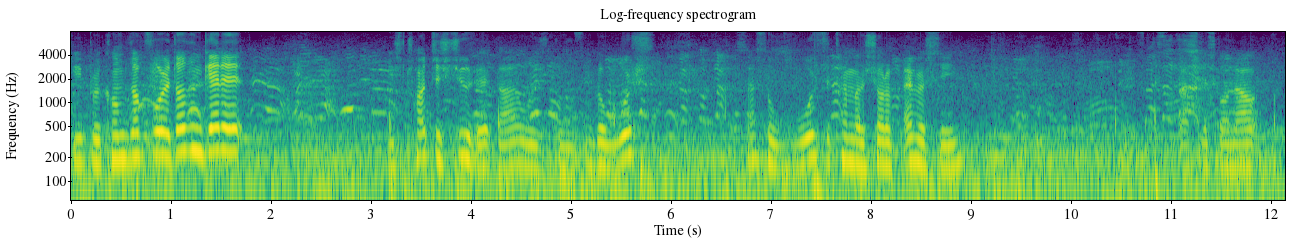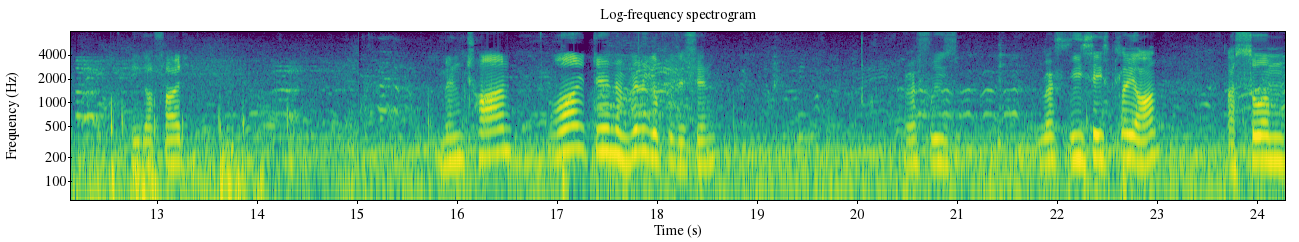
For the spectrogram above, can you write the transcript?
Keeper comes up for it, doesn't get it. He's tried to shoot it. That was the, the worst. That's the worst attempt at a shot I've ever seen. That's just gone out. He's offside. Ming Chuan, well, they're in a really good position. Referees, referee says play on. I saw him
